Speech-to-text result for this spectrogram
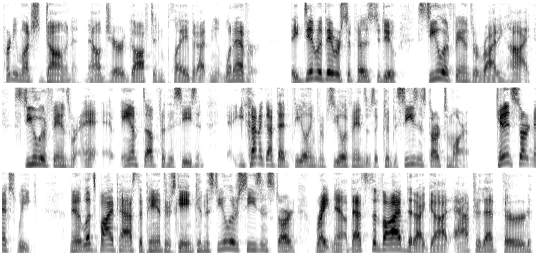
pretty much dominant. Now, Jared Goff didn't play, but I, whatever. They did what they were supposed to do. Steeler fans were riding high. Steeler fans were a- amped up for the season. You kind of got that feeling from Steeler fans. It was like, could the season start tomorrow? Can it start next week? Now, let's bypass the Panthers game. Can the Steelers season start right now? That's the vibe that I got after that third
